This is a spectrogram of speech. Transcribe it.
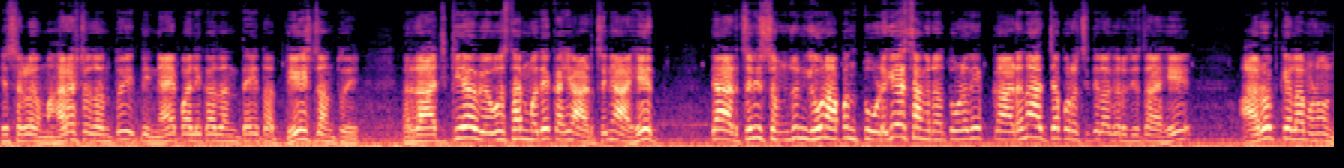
हे सगळं महाराष्ट्र जाणतोय इथली न्यायपालिका जाणते इथला देश जाणतोय. राजकीय व्यवस्थांमध्ये काही अडचणी आहेत त्या अडचणी समजून घेऊन आपण तोडगे सांगणं तोडगे काढणं आजच्या परिस्थितीला गरजेचं आहे. आरोप केला म्हणून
